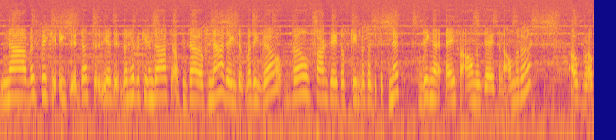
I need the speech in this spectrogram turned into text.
Nou, ik, ik, dat, ja, dat heb ik inderdaad, als ik daarover nadenk, dat- wat ik wel, wel vaak deed als kind, was dat ik het net dingen even anders deed dan anderen. Ook, ook,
